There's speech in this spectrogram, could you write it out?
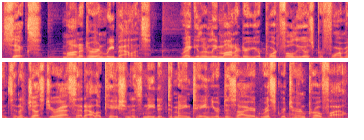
6. Monitor and rebalance. Regularly monitor your portfolio's performance and adjust your asset allocation as needed to maintain your desired risk-return profile.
